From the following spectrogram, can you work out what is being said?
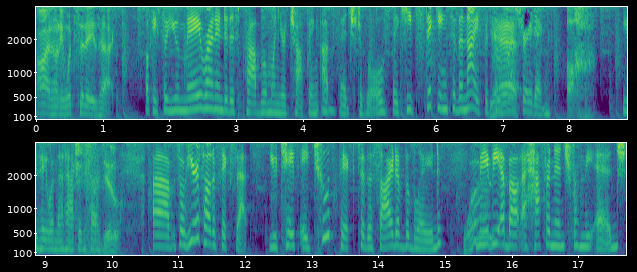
All right, honey, what's today's hack? Okay, so you may run into this problem when you're chopping up vegetables. They keep sticking to the knife. It's Yes. so frustrating. Ugh, You hate when that happens, huh? I do. Um, so here's how to fix that. You tape a toothpick to the side of the blade, What? maybe about a half an inch from the edge,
